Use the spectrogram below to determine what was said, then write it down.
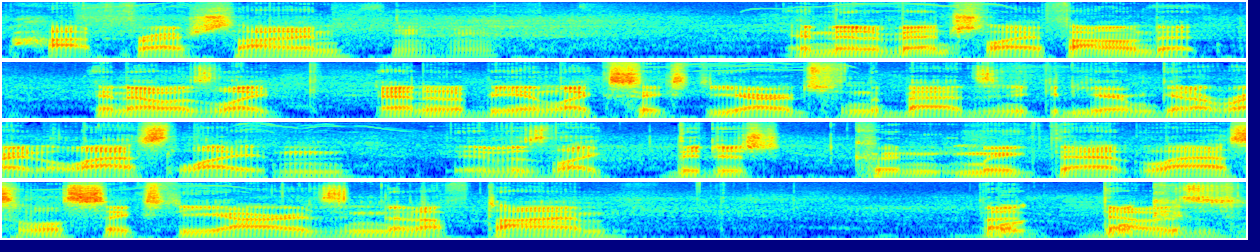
hot, fresh sign. Mm-hmm. And then eventually I found it, and I was like, ended up being like 60 yards from the beds, and you could hear them get it right at last light, and it was like they just couldn't make that last little 60 yards in enough time. But What- that what was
